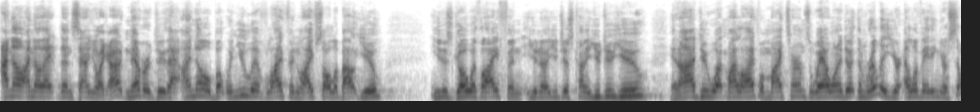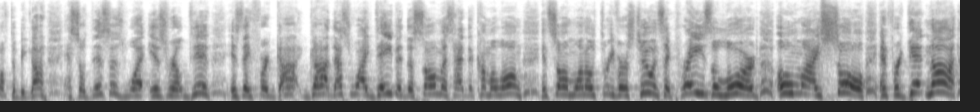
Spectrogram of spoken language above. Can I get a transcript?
I know, I know that doesn't sound, you're like, I would never do that. I know, but when you live life and life's all about you, you just go with life and, you know, you just kind of, you do you and I do what my life on my terms, the way I want to do it. Then really you're elevating yourself to be God. And so this is what Israel did is they forgot God. That's why David, the psalmist had to come along in Psalm 103 verse 2 and say, praise the Lord, O my soul, and forget not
